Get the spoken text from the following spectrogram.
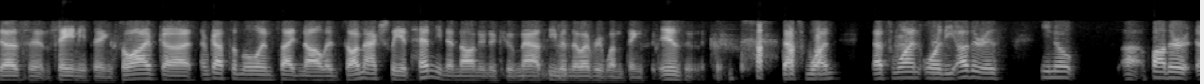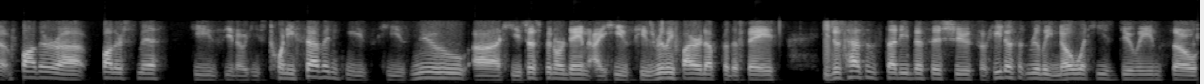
doesn't say anything. So I've got I've got some little inside knowledge. So I'm actually attending a non Una Cum mass, even though everyone thinks it is Una That's one. That's one. Or the other is, you know, uh, Father uh, Father uh, Father Smith. He's you know he's 27. He's he's new. Uh, he's just been ordained. I, he's he's really fired up for the faith. He just hasn't studied this issue, so he doesn't really know what he's doing. So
